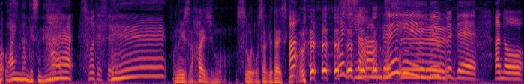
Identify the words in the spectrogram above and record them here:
はワインなんですね。はい、そうです。ええあのゆいさんハイジもすごいお酒大好きなあのでハイジさん、ぜひループであの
